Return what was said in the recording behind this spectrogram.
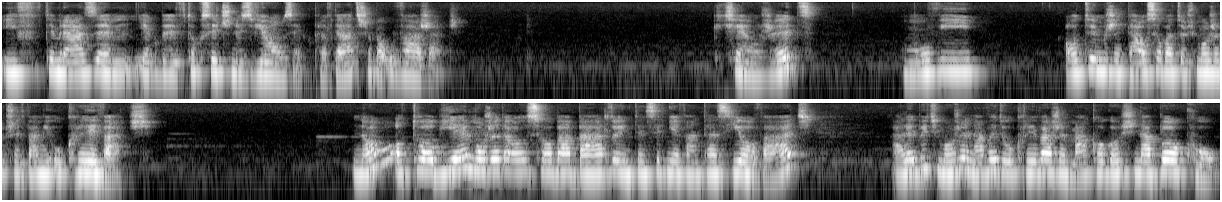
i w, tym razem jakby w toksyczny związek, prawda? Trzeba uważać. Księżyc mówi o tym, że ta osoba coś może przed Wami ukrywać, no, o Tobie może ta osoba bardzo intensywnie fantazjować, ale być może nawet ukrywa, że ma kogoś na boku.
